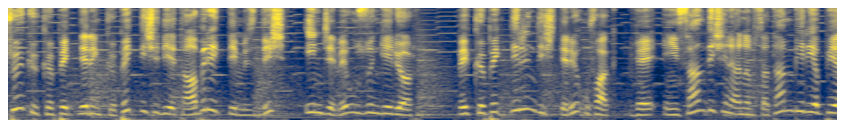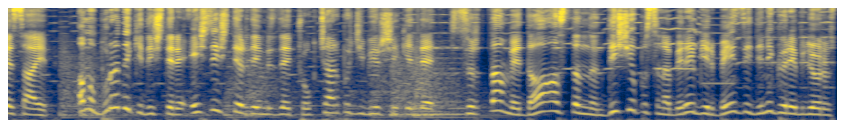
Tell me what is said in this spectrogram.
Çünkü köpeklerin köpek dişi diye tabir ettiğimiz diş ince ve uzun geliyor. Ve köpeklerin dişleri ufak ve insan dişini anımsatan bir yapıya sahip. Ama buradaki dişleri eşleştirdiğimizde çok çarpıcı bir şekilde sırtlan ve dağ aslanının diş yapısına birebir benzediğini görebiliyoruz.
